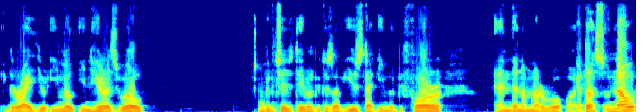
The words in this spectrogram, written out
You can write your email in here as well. I'm gonna change the email because i've used that email before and then I'm not a robot. Done. So now,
